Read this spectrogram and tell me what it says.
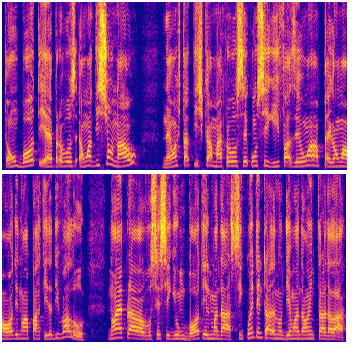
Então o bot é para você, é um adicional né, uma estatística a mais para você conseguir fazer uma pegar uma ordem numa partida de valor. Não é para você seguir um bot e ele mandar 50 entradas no dia, mandar uma entrada lá.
